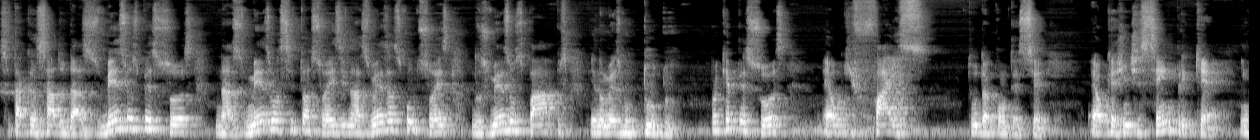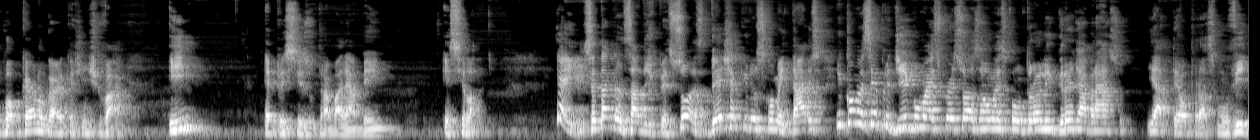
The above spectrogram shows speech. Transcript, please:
você tá cansado das mesmas pessoas, nas mesmas situações e nas mesmas condições, nos mesmos papos e no mesmo tudo. Porque pessoas é o que faz tudo acontecer. É o que a gente sempre quer, em qualquer lugar que a gente vai. E é preciso trabalhar bem esse lado. E aí, você está cansado de pessoas? Deixa aqui nos comentários. E como eu sempre digo, mais persuasão, mais controle. Grande abraço e até o próximo vídeo.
